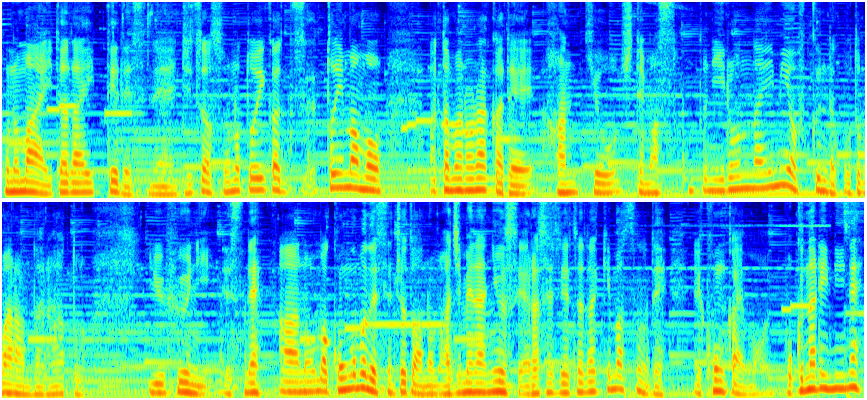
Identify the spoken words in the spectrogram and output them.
この前いただいてですね、実はその問いがずっと今も頭の中で反響してます。本当にいろんな意味を含んだ言葉なんだなというふうにですね、あの、まあ、今後もですね、ちょっとあの、真面目なニュースやらせていただきますので、今回も僕なりにね、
